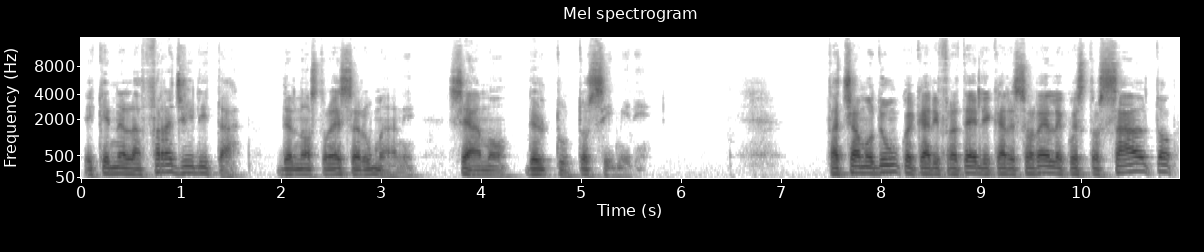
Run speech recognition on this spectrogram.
e che nella fragilità del nostro essere umani siamo del tutto simili. Facciamo dunque, cari fratelli e care sorelle, questo salto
